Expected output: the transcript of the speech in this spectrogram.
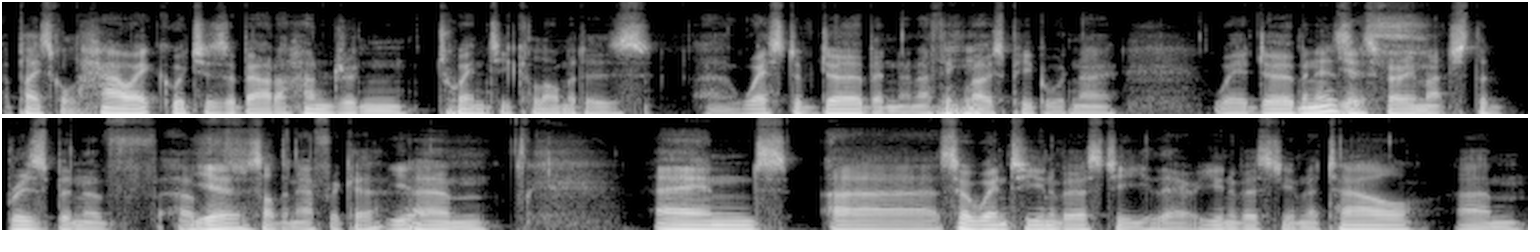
a place called Howick, which is about 120 kilometres uh, west of Durban, and I think most people would know where Durban is. Mm-hmm. Yes. It's very much the Brisbane of, of Yeah. southern Africa. Yeah. Um, and uh, so went to university there, University of Natal, um,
